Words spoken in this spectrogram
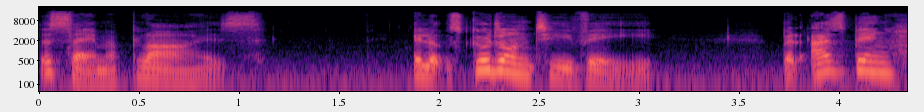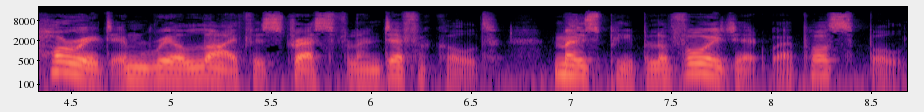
the same applies. It looks good on TV, but as being horrid in real life is stressful and difficult, most people avoid it where possible.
